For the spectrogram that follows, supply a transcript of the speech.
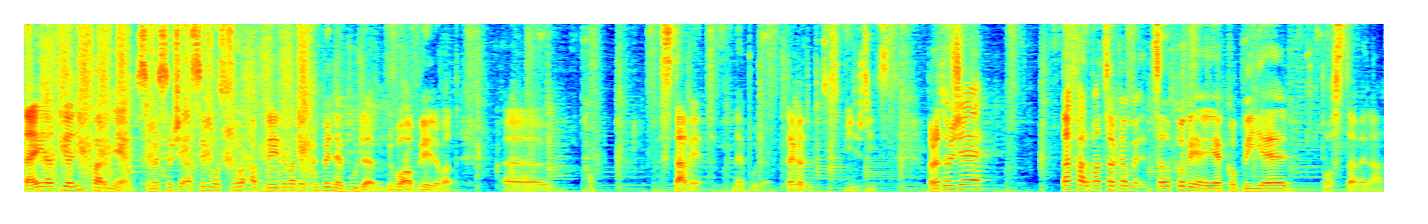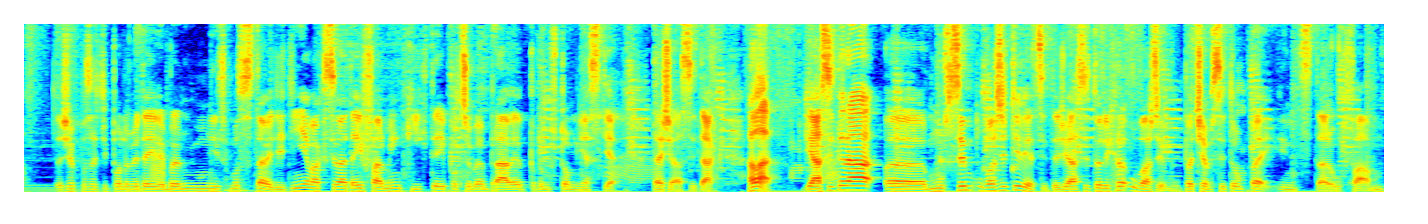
tady na této farmě si myslím, že asi moc toho upgradeovat jakoby nebudem, nebo upgradeovat, uh, stavět nebudem, takhle to chci spíš říct. Protože ta farma celkem, celkově jakoby je postavená. Takže v podstatě podle mě tady nebudeme nic moc stavit. Jedině maximálně tady farming key, který potřebujeme právě potom v tom městě. Takže asi tak. Hele, já si teda uh, musím uvařit ty věci, takže já si to rychle uvařím. Upečem si to úplně insta, doufám. Uh,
